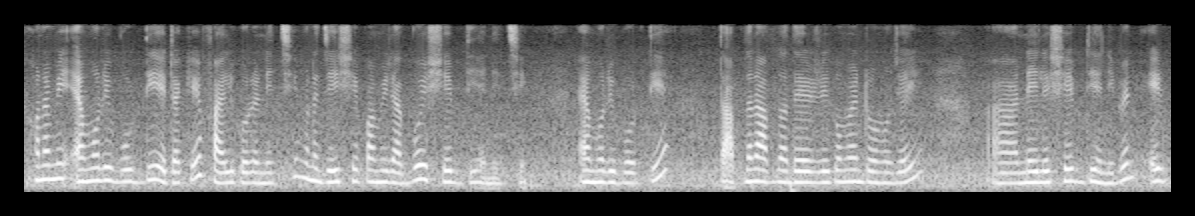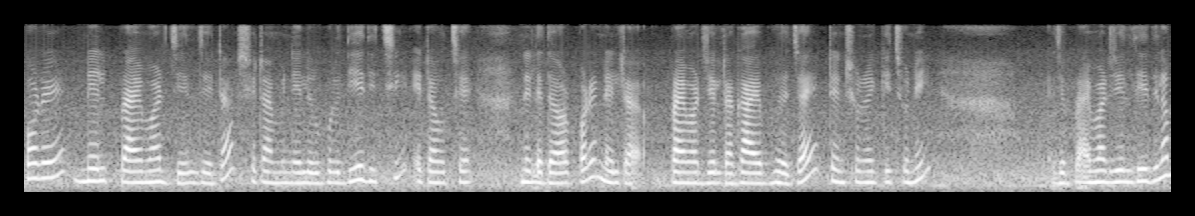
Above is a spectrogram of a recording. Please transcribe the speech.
এখন আমি এমরি বোর্ড দিয়ে এটাকে ফাইল করে নিচ্ছি। মানে যেই শেপ আমি রাখব, ওই শেপ দিয়ে নিচ্ছি এমরি বোর্ড দিয়ে। তো আপনারা আপনাদের রিকমেন্ড অনুযায়ী নেলের শেপ দিয়ে নেবেন। এরপরে নেল প্রাইমার জেল যেটা, সেটা আমি নেলের উপরে দিয়ে দিচ্ছি। এটা হচ্ছে নেলে দেওয়ার পরে নেলটা প্রাইমার জেলটা গায়েব হয়ে যায়। টেনশনের কিছু নেই। যে প্রাইমার জেল দিয়ে দিলাম,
